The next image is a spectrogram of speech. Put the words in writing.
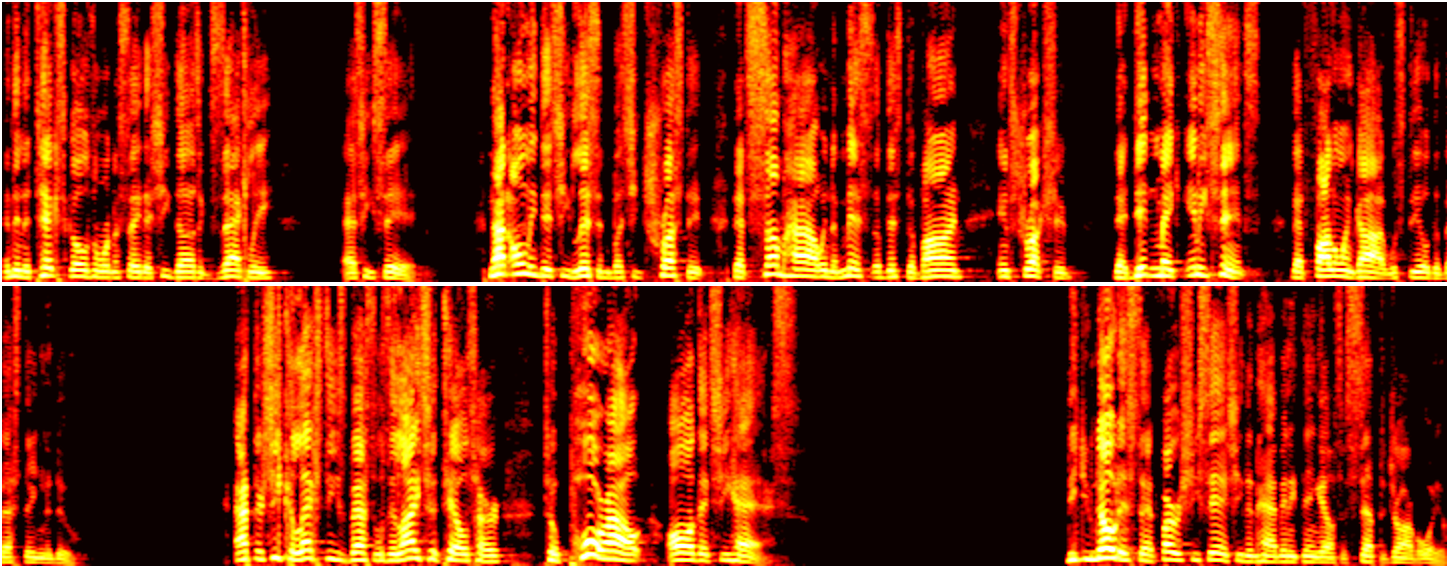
and then the text goes on to say that she does exactly as he said. Not only did she listen, but she trusted that somehow, in the midst of this divine instruction that didn't make any sense, that following God was still the best thing to do. After she collects these vessels, Elisha tells her to pour out all that she has. Did you notice that first she said she didn't have anything else except a jar of oil?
